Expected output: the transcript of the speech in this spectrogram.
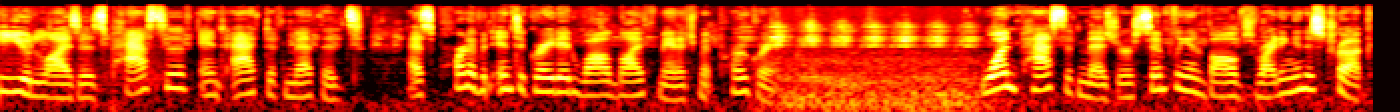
He utilizes passive and active methods as part of an integrated wildlife management program. One passive measure simply involves riding in his truck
